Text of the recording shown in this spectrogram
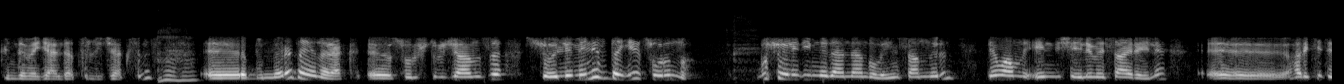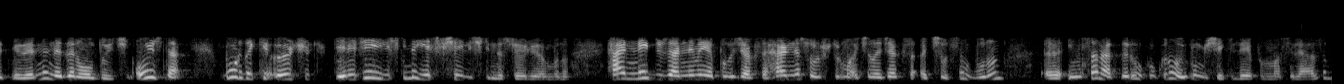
gündeme geldi hatırlayacaksınız. Hı hı. E, bunlara dayanarak e, soruşturacağınızı söylemeniz dahi sorunlu. Bu söylediğim nedenden dolayı insanların devamlı endişeyle vesaireyle e, hareket etmelerine neden olduğu için. O yüzden buradaki ölçüt geleceğe ilişkinde geçmişe ilişkinde söylüyorum bunu. Her ne düzenleme yapılacaksa, her ne soruşturma açılacaksa açılsın bunun e, insan hakları hukukuna uygun bir şekilde yapılması lazım.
